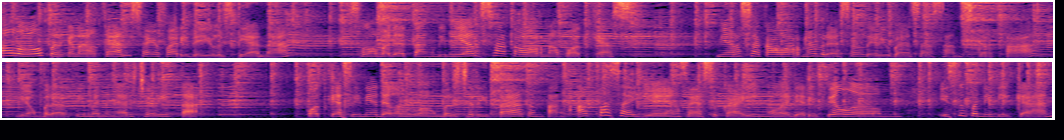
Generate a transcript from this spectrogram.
Halo, perkenalkan saya Farida Yulistiana. Selamat datang di Miarsa Kawarna Podcast. Miarsa Kawarna berasal dari bahasa Sanskerta yang berarti mendengar cerita. Podcast ini adalah ruang bercerita tentang apa saja yang saya sukai mulai dari film, isu pendidikan,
